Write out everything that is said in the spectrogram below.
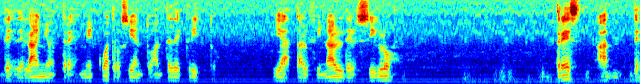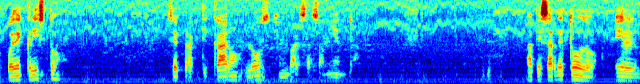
desde el año 3400 a.C. y hasta el final del siglo III después de Cristo, se practicaron los embalsamientos. A pesar de todo, el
